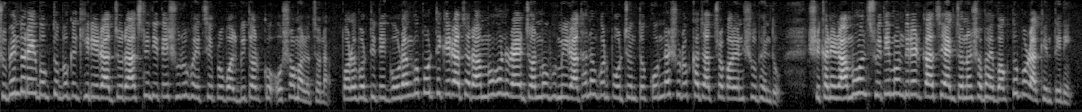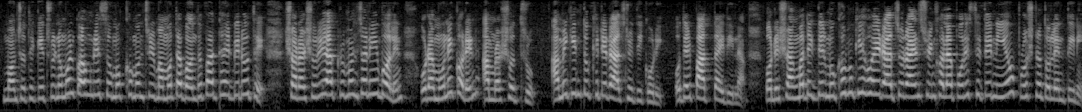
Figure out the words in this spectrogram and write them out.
শুভেন্দুর এই বক্তব্যকে ঘিরে রাজ্য রাজনীতিতে শুরু হয়েছে প্রবল বিতর্ক ও সমালোচনা। পরবর্তীতে গৌরাঙ্গপুর থেকে রাজা রামমোহন রায়ের জন্মভূমি রাধানগর পর্যন্ত কন্যা সুরক্ষা যাত্রা করেন শুভেন্দু। সেখানে রামমোহন স্মৃতি মন্দিরের কাছে এক জনসভায় বক্তব্য রাখেন তিনি। মঞ্চ থেকে তৃণমূল কংগ্রেস ও মুখ্যমন্ত্রী মমতা বন্দ্যোপাধ্যায়ের বিরুদ্ধে সরাসরি আক্রমণ জানিয়ে বলেন, ওরা মনে করেন আমরা শত্রু। আমি কিন্তু খেটে রাজনীতি করি। ওদের পাত্তাই দিই না। পরে সাংবাদিকদের মুখোমুখি হয়ে রাজ্যের আইন শৃঙ্খলা পরিস্থিতি নিয়েও প্রশ্ন তোলেন তিনি।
